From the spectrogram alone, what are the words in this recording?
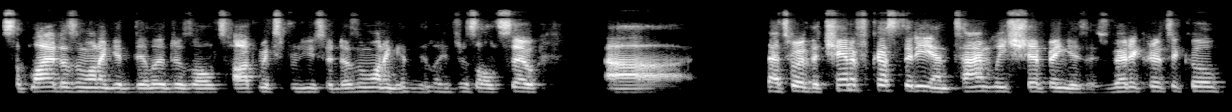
Supplier doesn't want to get delayed results. Hot mix producer doesn't want to get delayed results. So uh, that's where the chain of custody and timely shipping is, is very critical.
